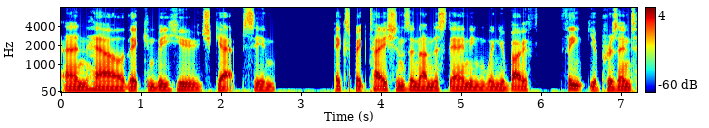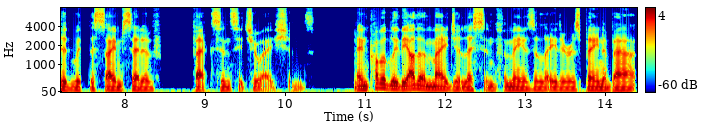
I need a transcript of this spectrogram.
and how there can be huge gaps in expectations and understanding when you both think you're presented with the same set of facts and situations. And probably the other major lesson for me as a leader has been about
